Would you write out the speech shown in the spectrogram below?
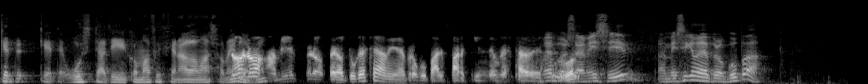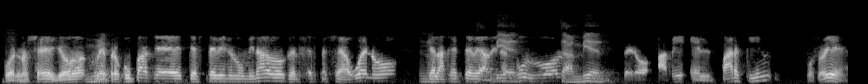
que te, que te guste a ti como aficionado más o No, menos. no, ¿no? a mí, pero, pero tú crees que a mí me preocupa el parking de un estadio de Hombre, fútbol? pues a mí sí. A mí sí que me preocupa. Pues no sé, yo Hombre. me preocupa que, que esté bien iluminado, que el césped sea bueno, que la gente vea bien el fútbol. También. Pero a mí el parking, pues oye,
